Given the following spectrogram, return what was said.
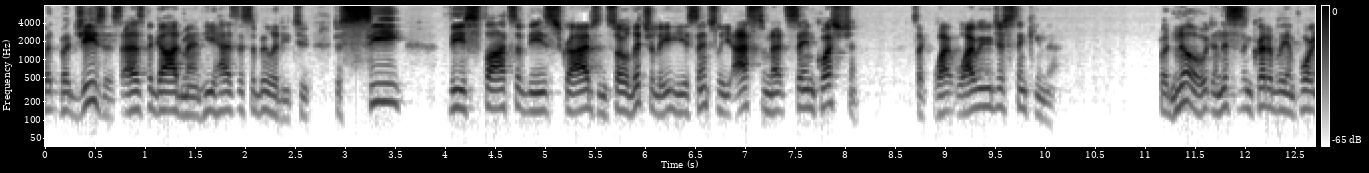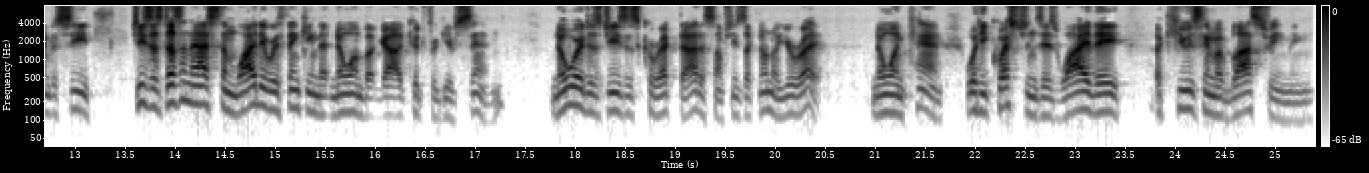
But, but Jesus, as the God man, he has this ability to, to see these thoughts of these scribes. And so, literally, he essentially asks them that same question. It's like, why, why were you just thinking that? But note, and this is incredibly important to see, Jesus doesn't ask them why they were thinking that no one but God could forgive sin. Nowhere does Jesus correct that assumption. He's like, no, no, you're right. No one can. What he questions is why they accuse him of blaspheming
